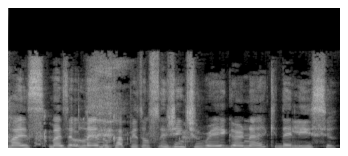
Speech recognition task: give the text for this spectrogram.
mas, mas eu lendo o capítulo, falei, gente, o Rhaegar, né? Que delícia.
